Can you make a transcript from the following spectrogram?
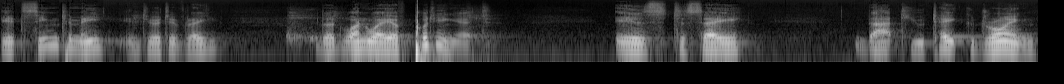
It seemed to me intuitively that one way of putting it is to say that you take drawing,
